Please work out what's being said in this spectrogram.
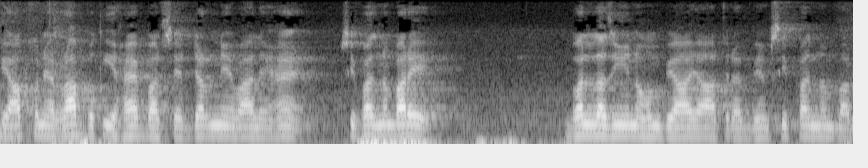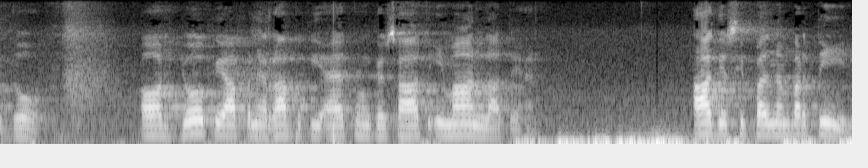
کہ اپنے رب کی حیبت سے ڈرنے والے ہیں۔ صفت نمبر ایک۔ ولزین بیات رب صفت نمبر دو۔ اور جو کہ اپنے رب کی ایتوں کے ساتھ ایمان لاتے ہیں۔ آگے صفت نمبر تین،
